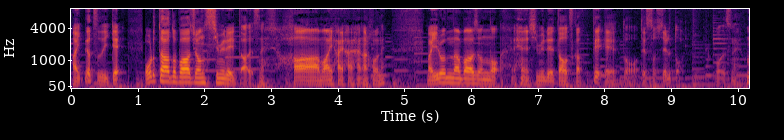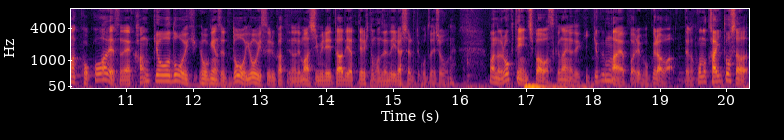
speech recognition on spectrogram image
はい。では続いて、オルタードバージョンシミュレーターですね。はあ、まあ、はいはいはい、なるほどね。まあ、いろんなバージョンのシミュレーターを使って、えーと、テストしてると。そうですね。まあ、ここはですね、環境をどう表現する、どう用意するかっていうので、まあ、シミュレーターでやってる人も全然いらっしゃるってことでしょうね。まあ、6.1%は少ないので、結局、まあ、やっぱり僕らは、だからこの回答者、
